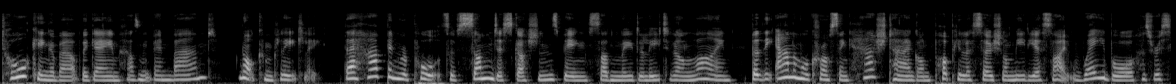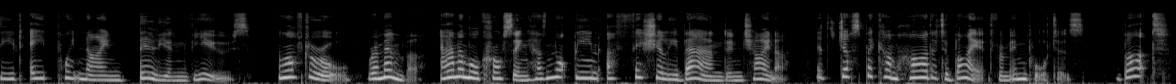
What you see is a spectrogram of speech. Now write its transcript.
Talking about the game hasn't been banned, not completely. There have been reports of some discussions being suddenly deleted online, but the Animal Crossing hashtag on popular social media site Weibo has received 8.9 billion views. After all, remember, Animal Crossing has not been officially banned in China. It's just become harder to buy it from importers. But,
